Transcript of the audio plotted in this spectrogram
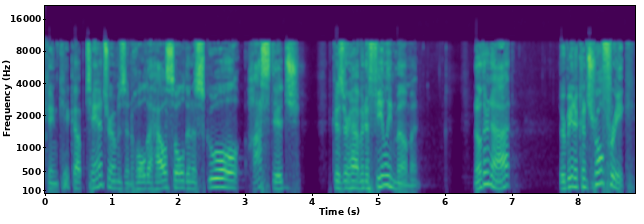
can kick up tantrums and hold a household and a school hostage because they're having a feeling moment. No, they're not. They're being a control freak.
